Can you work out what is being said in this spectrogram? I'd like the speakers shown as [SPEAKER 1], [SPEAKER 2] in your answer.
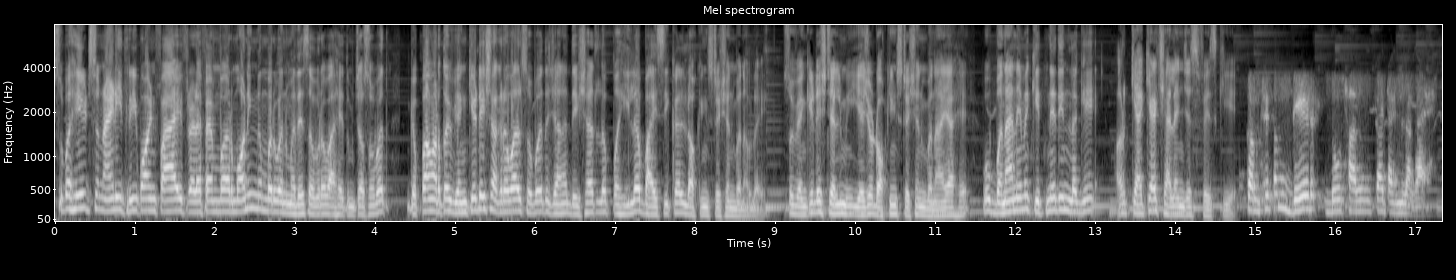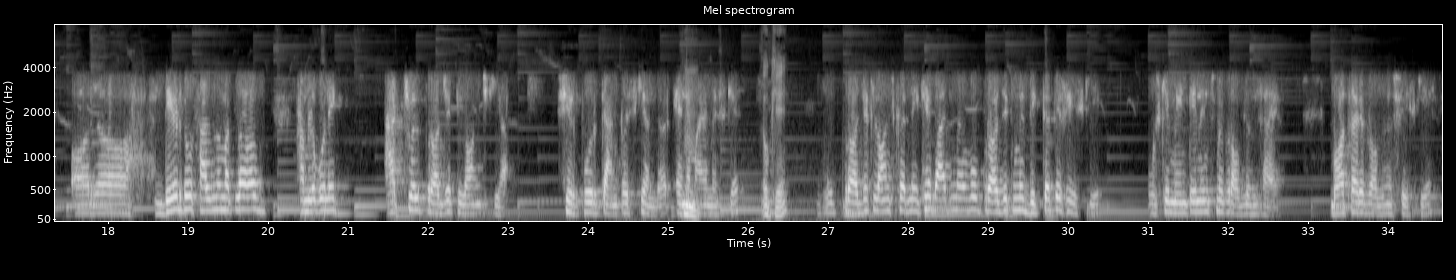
[SPEAKER 1] Super hits ninety three point five red F M वर morning number one मध्ये सौरभ आहे तुमच्यासोबत. गप्पा मारतोय व्यंकटेश अग्रवाल सोबत ज्यानं देशातलं पहिलं बाइसिकल डॉकिंग स्टेशन बनवलंय. सो व्यंकटेश टेल मी ये जो डॉकिंग स्टेशन बनाया है वो बनाने में कितने दिन लगे और क्या क्या चैलेंजेस फेस किए?
[SPEAKER 2] कम से कम डेढ़ दो साल का टाइम लगा है। और डेढ़ दो साल में मतलब हम लोगों ने एक्चुअल प्रोजेक्ट लॉन्च किया शिरपुर कैंपस के अंदर एनएमआईएमएस के।
[SPEAKER 1] ओके
[SPEAKER 2] वो प्रोजेक्ट लॉन्च करने के बाद में वो प्रोजेक्ट में दिक्कतें फेस किए। उसके मेंटेनेंस में प्रॉब्लम्स आए। बहुत सारे प्रॉब्लम्स फेस किए।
